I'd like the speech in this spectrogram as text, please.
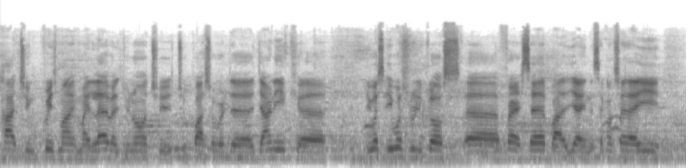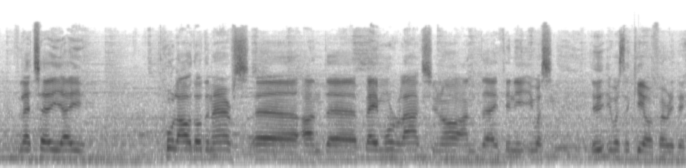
had to increase my, my level. You know, to, to pass over the Jannik. Uh, it was it was really close uh, first set, but yeah, in the second set, I let's say I pull out all the nerves uh, and uh, play more relaxed. You know, and I think it, it was it, it was the key of everything.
